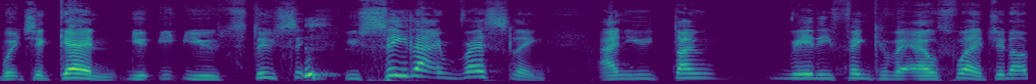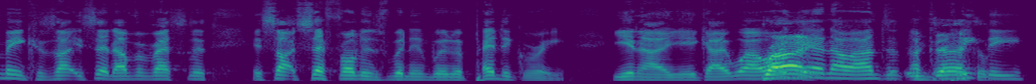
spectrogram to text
Which again, you you do see you see that in wrestling, and you don't really think of it elsewhere. Do you know what I mean? Because like you said, other wrestlers, it's like Seth Rollins winning with a pedigree. You know, you go, well, right. yeah, no, I, under, exactly. I completely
